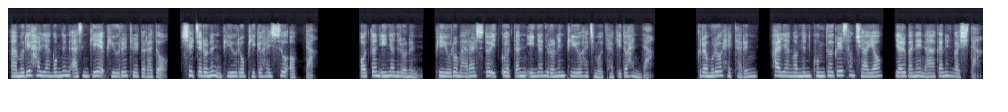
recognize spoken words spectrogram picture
아무리 한량없는 아승기의 비유를 들더라도 실제로는 비유로 비교할 수 없다. 어떤 인연으로는 비유로 말할 수도 있고 어떤 인연으로는 비유하지 못하기도 한다. 그러므로 해탈은 한량없는 공덕을 성취하여 열반에 나아가는 것이다.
